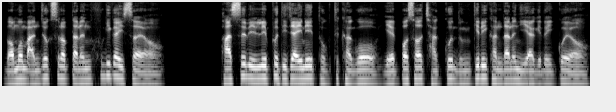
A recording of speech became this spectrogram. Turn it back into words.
너무 만족스럽다는 후기가 있어요. 바스 릴리프 디자인이 독특하고 예뻐서 자꾸 눈길이 간다는 이야기도 있고요.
